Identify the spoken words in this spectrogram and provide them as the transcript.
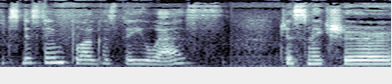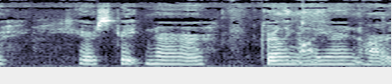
It's the same plug as the US. Just make sure hair straightener, curling iron are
